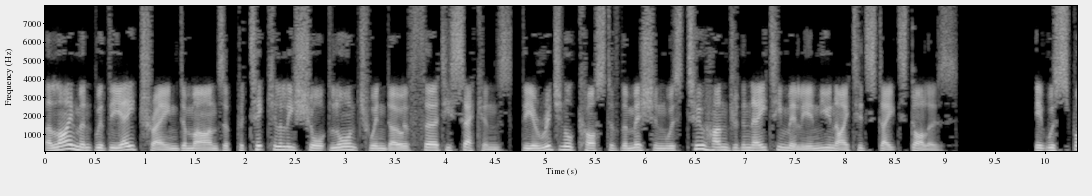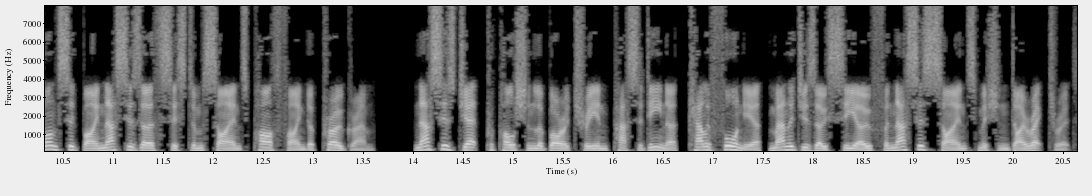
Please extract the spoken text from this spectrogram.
Alignment with the A-train demands a particularly short launch window of 30 seconds. The original cost of the mission was 280 million United States dollars. It was sponsored by NASA's Earth System Science Pathfinder program. NASA's Jet Propulsion Laboratory in Pasadena, California, manages OCO for NASA's Science Mission Directorate.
